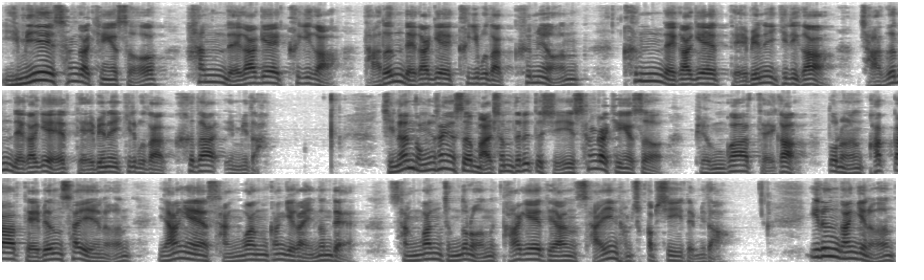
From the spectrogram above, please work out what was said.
임의의 삼각형에서 한 내각의 크기가 다른 내각의 크기보다 크면 큰 내각의 대변의 길이가 작은 내각의 대변의 길이보다 크다입니다. 지난 동영상에서 말씀드렸듯이 삼각형에서 변과 대각 또는 각과 대변 사이에는 양의 상관관계가 있는데 상관 정도는 각에 대한 사인 함수값이 됩니다. 이런 관계는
